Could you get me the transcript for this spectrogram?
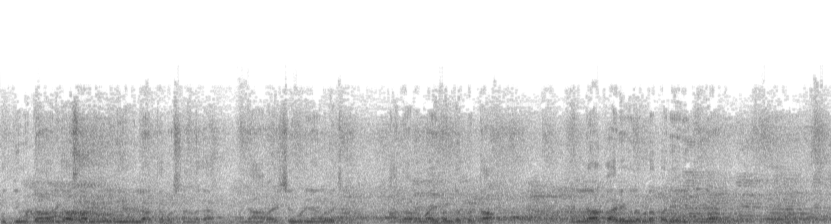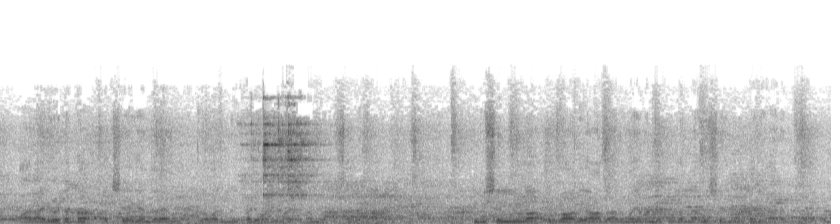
ബുദ്ധിമുട്ടാണ് അവർക്ക് ആ സമയങ്ങളിൽ ലീവില്ലാത്ത പ്രശ്നങ്ങൾ കാരണം. അപ്പോൾ ഞായറാഴ്ചയും കൂടി ഞങ്ങൾ വെച്ചിട്ടുണ്ട്. ആധാറുമായി ബന്ധപ്പെട്ട എല്ലാ കാര്യങ്ങളും ഇവിടെ പരിഹരിക്കുന്നതാണ്. പാലാരിവട്ടത്തെ അക്ഷയ കേന്ദ്രമാണ് ഇവിടെ വരുന്ന പരിപാടിയുമായിട്ട് നമ്മൾ സഹകരിക്കുന്നത് ഡിവിഷനിലുള്ള ഒരുപാട് ആധാറുമായി ബന്ധപ്പെട്ട എല്ലാ വിഷയങ്ങളും പരിഹാരം ഇതോടൊപ്പം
